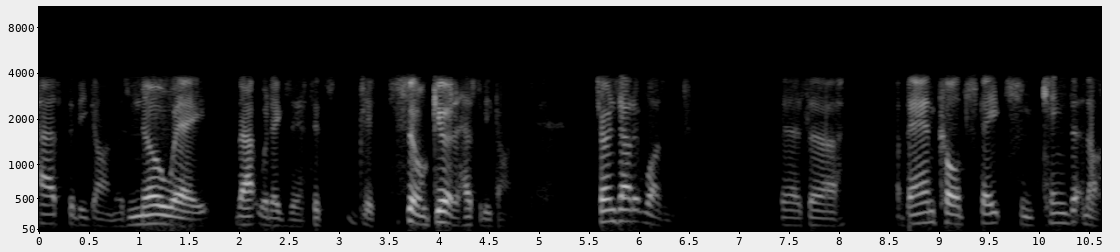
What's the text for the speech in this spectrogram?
has to be gone. There's no way that would exist. It's it's so good, it has to be gone. Turns out it wasn't. There's a a band called States and Kingdom, no,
